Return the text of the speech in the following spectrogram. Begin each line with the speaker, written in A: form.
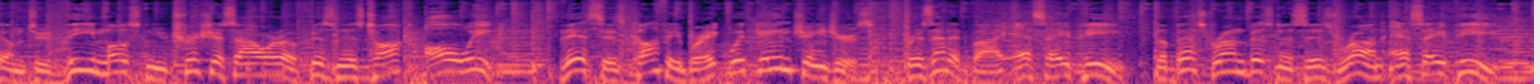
A: Welcome to the most nutritious hour of business talk all week. This is Coffee Break with Game Changers, presented by SAP. The best run businesses run SAP.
